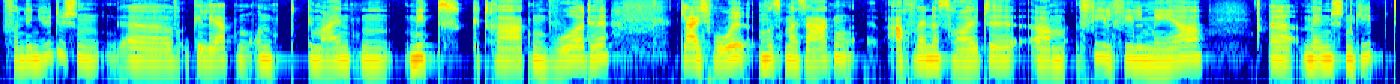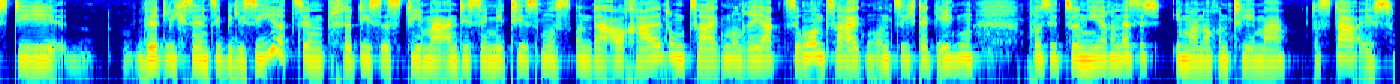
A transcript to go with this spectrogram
von den jüdischen äh, Gelehrten und Gemeinden mitgetragen wurde. Gleichwohl muss man sagen, auch wenn es heute ähm, viel, viel mehr äh, Menschen gibt, die wirklich sensibilisiert sind für dieses Thema Antisemitismus und da auch Haltung zeigen und Reaktion zeigen und sich dagegen positionieren, es ist immer noch ein Thema, das da ist.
